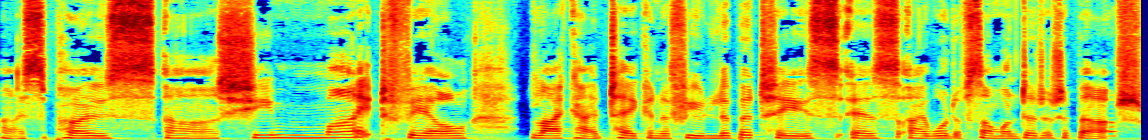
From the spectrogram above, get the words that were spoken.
I suppose uh, she might feel like I'd taken a few liberties as I would if someone did it about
